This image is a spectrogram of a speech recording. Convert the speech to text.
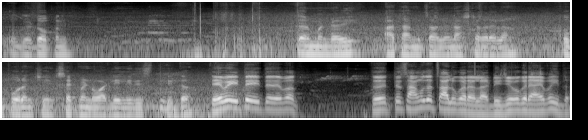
भेटू आपण. तर मंडळी आता आम्ही चालू नाश्ता करायला. खूप पोरांची एक्साइटमेंट वाढलेली दिसते इथं. ते बघ इथे इथे बघ. तर ते सांगू तर चालू करायला. डीजे वगैरे आहे बघ इथं.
